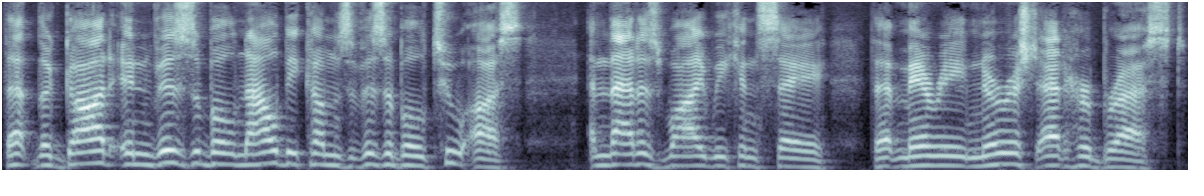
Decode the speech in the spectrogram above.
that the God invisible now becomes visible to us. And that is why we can say that Mary nourished at her breast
